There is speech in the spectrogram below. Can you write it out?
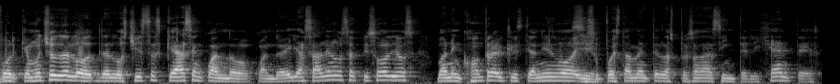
Porque muchos de, de, los chistes que hacen cuando, cuando ella sale en los episodios van en contra del cristianismo y supuestamente las personas inteligentes,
